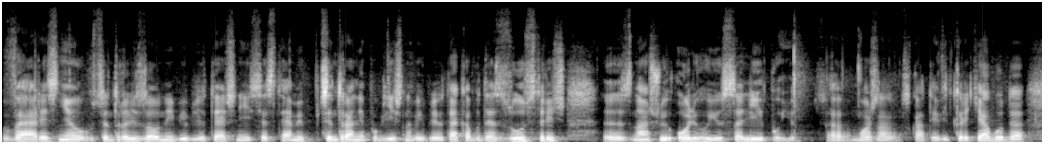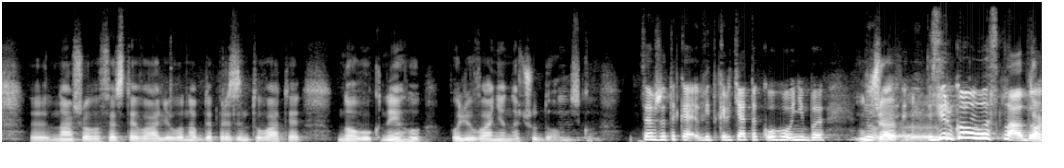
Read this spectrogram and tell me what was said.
вересня, у централізованій бібліотечній системі, Центральна публічна бібліотека, буде зустріч е, з нашою Ольгою Саліпою. Це можна сказати, відкриття буде е, нашого фестивалю. Вона буде презентувати нову книгу Полювання на чудовисько. Це вже таке відкриття такого, ніби ну, Вже, е, зіркового складу, Так,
